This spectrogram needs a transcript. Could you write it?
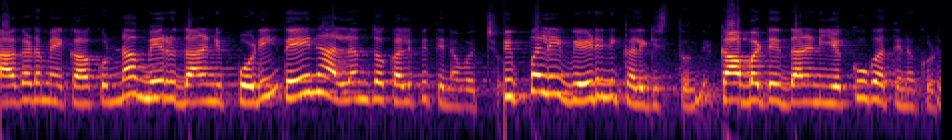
తాగడమే కాకుండా మీరు దానిని పొడి తేనె అల్లంతో కలిపి తినవచ్చు. పిప్పలి వేడిని కలిగిస్తుంది. కాబట్టి దానిని ఎక్కువగా తినకూడదు.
